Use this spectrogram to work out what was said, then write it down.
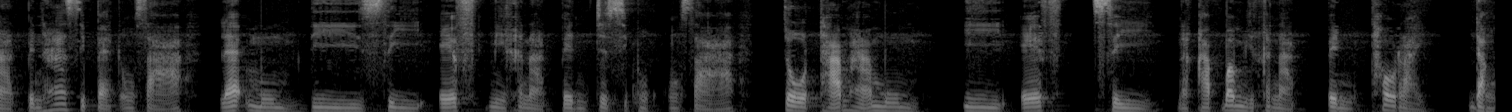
นาดเป็น 58 องศา และมุม DCF มีขนาดเป็น 76 องศา โจทย์ถามหามุม EFC นะครับ ว่ามีขนาดเป็นเท่าไหร่ดัง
